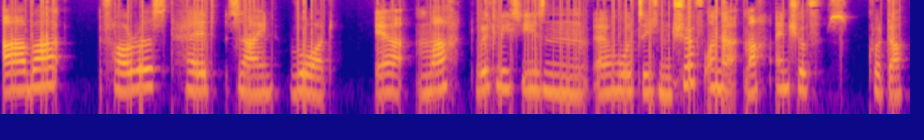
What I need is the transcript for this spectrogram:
Aber Forrest hält sein Wort er macht wirklich diesen, er holt sich ein Schiff und er macht einen Schiffskutter.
